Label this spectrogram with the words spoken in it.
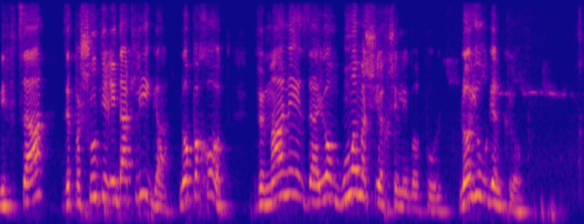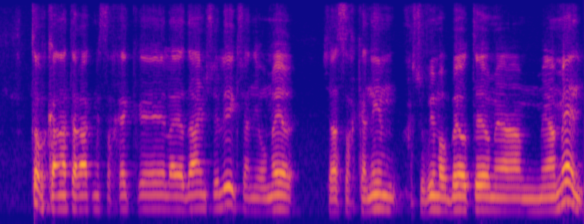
נפצע, זה פשוט ירידת ליגה, לא פחות. ומאנה זה היום, הוא המשיח של ליברפול, לא יורגן קלופ. טוב, כאן אתה רק משחק uh, לידיים שלי, כשאני אומר שהשחקנים חשובים הרבה יותר מהמאמן.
